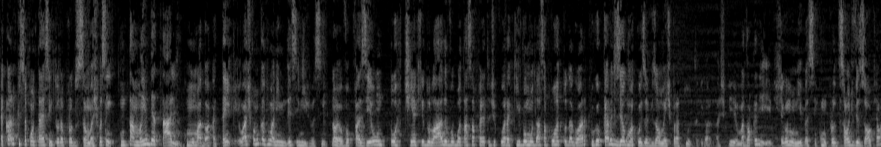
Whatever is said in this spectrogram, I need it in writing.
é claro que isso acontece em toda a produção, mas, tipo assim, com tamanho detalhe, como o Madoka tem, eu acho que eu nunca vi um anime desse nível, assim. Não, eu vou fazer um tortinho aqui do lado, vou botar essa paleta de cor aqui, vou mudar essa porra toda agora, porque eu quero dizer alguma coisa visualmente para tu, tá ligado? Acho que o Madoka, ele chega num nível, assim, como produção audiovisual, que é um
